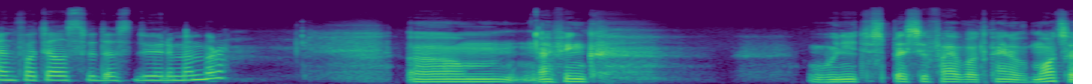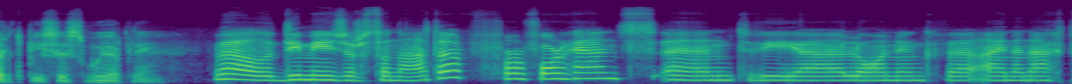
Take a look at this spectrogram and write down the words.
And what else with us? Do you remember? Um, I think we need to specify what kind of Mozart pieces we are playing. Well, D major sonata for four hands, and we are learning the Eine Nacht,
